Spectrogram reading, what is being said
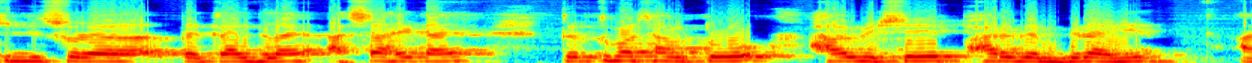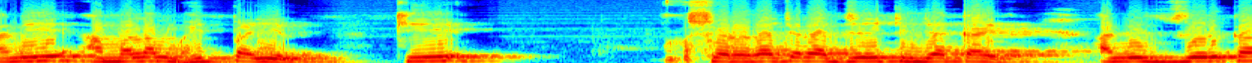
किल्ली स्वर पेत्राला दिलाय असं आहे काय? तर तुम्हाला सांगतो हा विषय फार गंभीर आहे आणि आम्हाला माहीत पाहिजे की स्वर्गाच्या राज्याची किल्ल्या काय आहेत. आणि जर का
